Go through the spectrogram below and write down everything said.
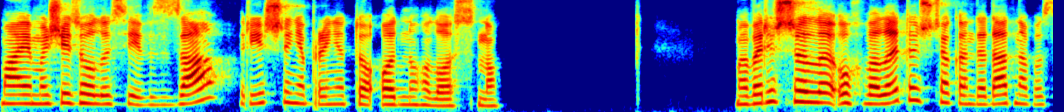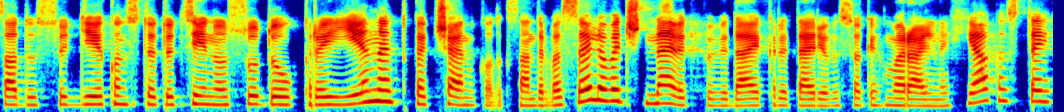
Маємо 6 голосів за. Рішення прийнято одноголосно. Ми вирішили ухвалити, що кандидат на посаду судді Конституційного суду України Ткаченко Олександр Васильович не відповідає критерію високих моральних якостей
